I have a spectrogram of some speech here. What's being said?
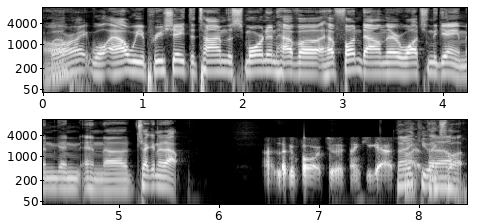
All Well- right. Well, Al, we appreciate the time this morning. Have uh, have fun down there watching the game and and, and uh, checking it out. Looking forward to it. Thank you guys. Thank All right, you, thanks Al. a lot.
